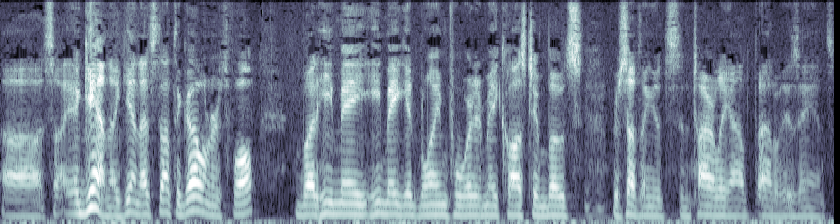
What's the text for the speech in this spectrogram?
Uh, so again, again, that's not the governor's fault, but he may he may get blamed for it. It may cost him votes mm-hmm. for something that's entirely out out of his hands.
